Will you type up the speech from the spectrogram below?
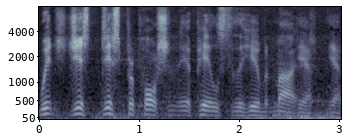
which just disproportionately appeals to the human mind. Yeah, yeah.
